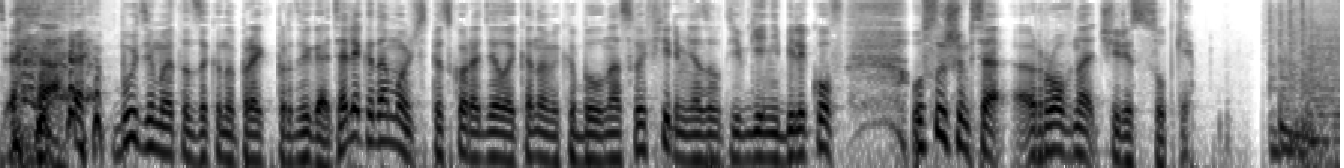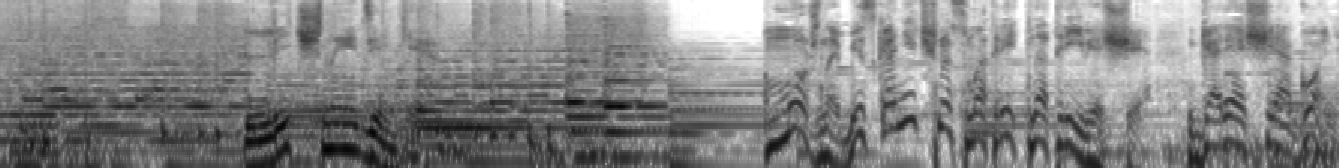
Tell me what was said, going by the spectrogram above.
заставить. Да. Будем этот законопроект продвигать. Олег Адамович, спецкор отдела экономика, был у нас в эфире. Меня зовут Евгений Беляков. Услышимся ровно через сутки. Личные деньги. Можно бесконечно смотреть на три вещи. Горящий огонь,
